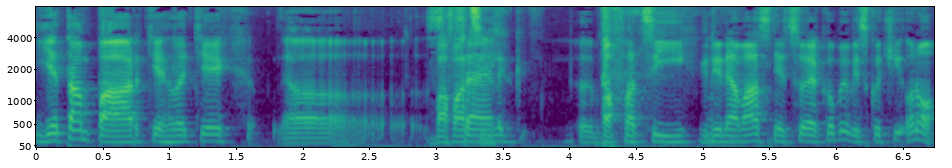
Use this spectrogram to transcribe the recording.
je tam pár těchto těch uh, scén, bafacích, kdy na vás něco jakoby vyskočí. Ono,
